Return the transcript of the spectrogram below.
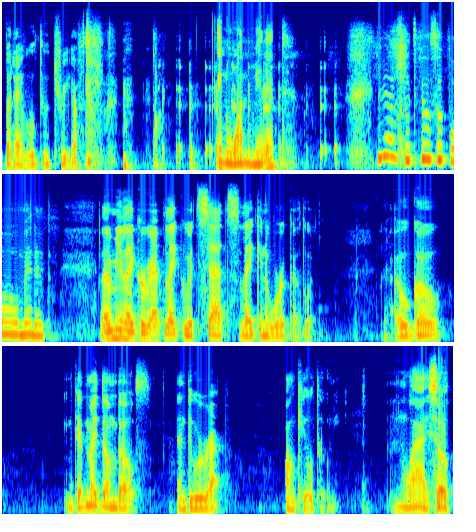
but I will do three of them. In one minute? yes, it fills up a whole minute. I mean, like a rap, like with sets, like in a workout way. I will go, get my dumbbells, and do a rap on Kill Tony. Why? So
